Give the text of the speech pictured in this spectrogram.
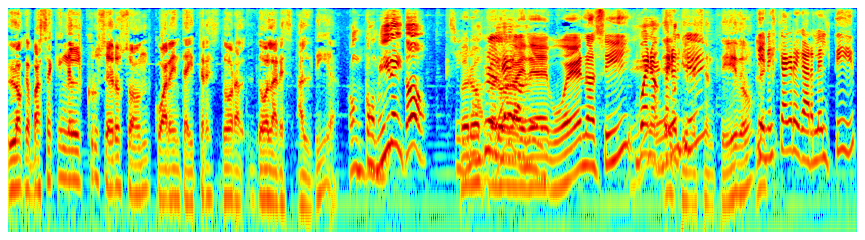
Lo que pasa es que en el crucero son 43 dora- dólares al día. Con comida y todo. Sí, Pero, no. pero la idea es buena, sí. Bueno, Eh, pero tiene sentido. tienes que agregarle el tip,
